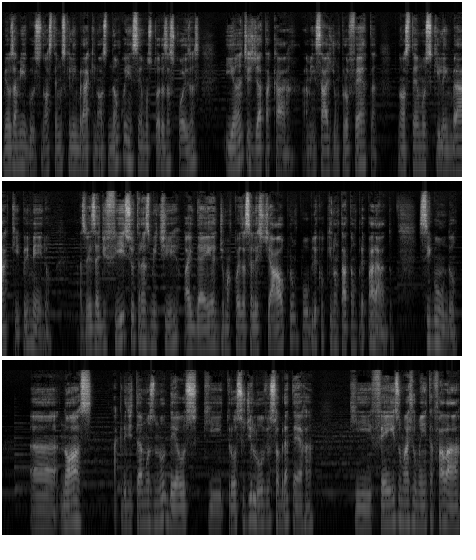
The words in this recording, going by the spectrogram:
meus amigos, nós temos que lembrar que nós não conhecemos todas as coisas e antes de atacar a mensagem de um profeta, nós temos que lembrar que, primeiro, às vezes é difícil transmitir a ideia de uma coisa celestial para um público que não está tão preparado. Segundo, uh, nós acreditamos no Deus que trouxe o dilúvio sobre a terra, que fez uma jumenta falar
